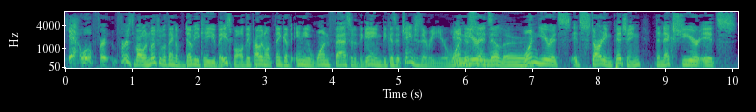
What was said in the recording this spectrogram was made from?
Yeah, well, fir- first of all, when most people think of WKU baseball, they probably don't think of any one facet of the game because it changes every year. One Anderson year it's Miller. one year it's it's starting pitching. The next year it's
